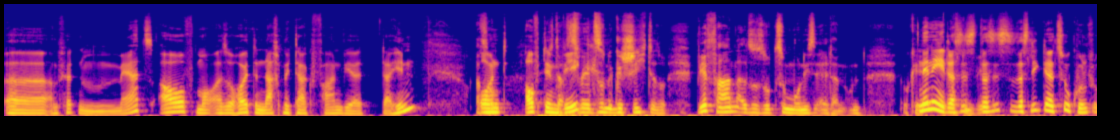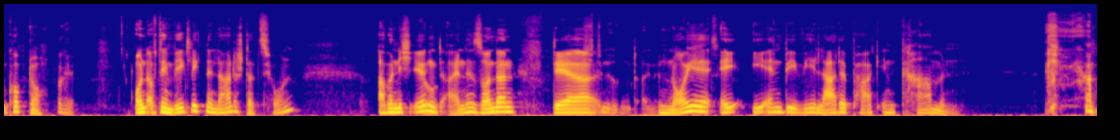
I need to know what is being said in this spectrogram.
äh, am 4. März auf. Also heute Nachmittag fahren wir dahin. und auf dem dachte, Weg. Das wäre jetzt so eine Geschichte. So. Wir fahren also so zu Monis Eltern und okay. Nee, nee, das ist, Weg. das ist, das liegt in der Zukunft und kommt noch. Okay. Und auf dem Weg liegt eine Ladestation, aber nicht irgendeine, sondern der irgendeine neue ENBW-Ladepark in Kamen. Am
